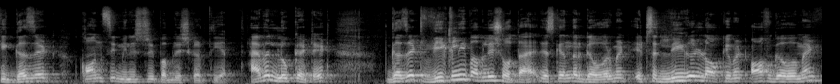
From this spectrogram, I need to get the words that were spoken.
कि गजेट कौन सी मिनिस्ट्री पब्लिश करती है? Have a look at it gazette weekly publish होता है, जिसके अंदर government it's a legal document of government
